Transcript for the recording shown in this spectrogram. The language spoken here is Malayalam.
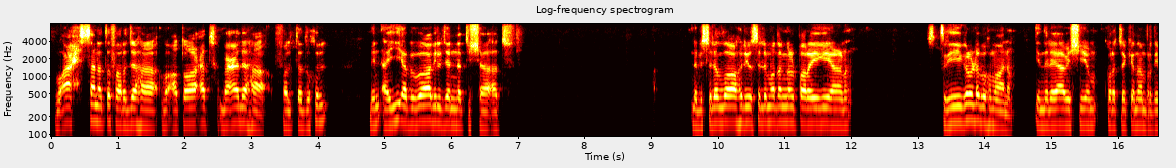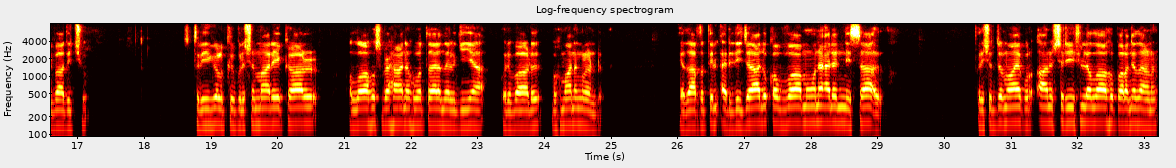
وأحسنت فرجها وأطاعت بعدها فلتدخل من أي أبواب الجنة شاءت നബി സല്ലല്ലാഹു അലൈഹി വസല്ലം തങ്ങൾ പറയുകയാണ് സ്ത്രീകളുടെ ബഹുമാനം ഇന്നലെ ആ വിഷയം കുറച്ചൊക്കെ നാം പ്രതിപാദിച്ചു സ്ത്രീകൾക്ക് പുരുഷന്മാരെക്കാൾ അള്ളാഹു സുബ്ഹാനഹുവത്താല നൽകിയ ഒരുപാട് ബഹുമാനങ്ങളുണ്ട് യഥാർത്ഥത്തിൽ അരിജാലു കവ്വാമൂന അലൻ നിസാ പരിശുദ്ധമായ ഖുർആാനു ഷരീഫിൽ അള്ളാഹു പറഞ്ഞതാണ്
